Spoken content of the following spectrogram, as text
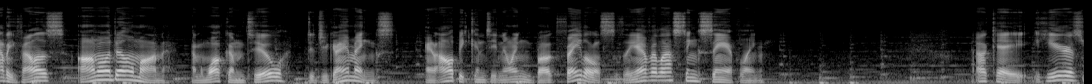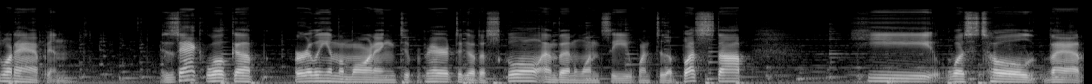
Howdy fellas, I'm Armadillomon, and welcome to Digigamings, and I'll be continuing Bug Fables, the Everlasting Sapling. Okay, here's what happened. Zach woke up early in the morning to prepare to go to school, and then once he went to the bus stop, he was told that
